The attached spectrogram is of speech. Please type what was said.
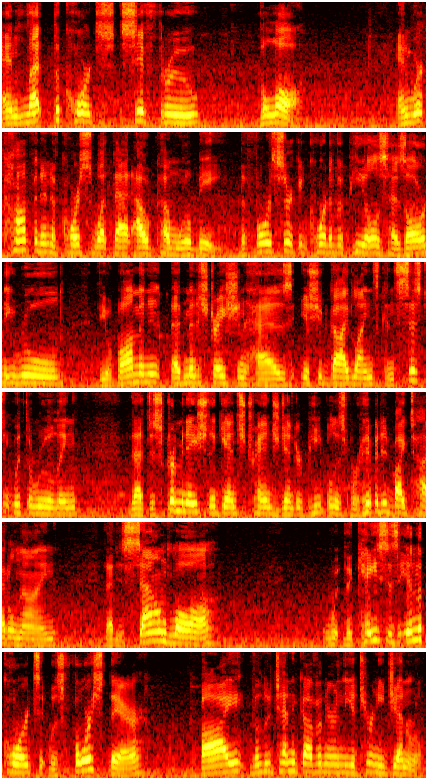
and let the courts sift through the law. And we're confident, of course, what that outcome will be. The Fourth Circuit Court of Appeals has already ruled, the Obama administration has issued guidelines consistent with the ruling that discrimination against transgender people is prohibited by Title IX. That is sound law. The case is in the courts, it was forced there by the Lieutenant Governor and the Attorney General.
